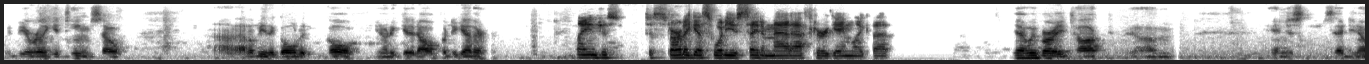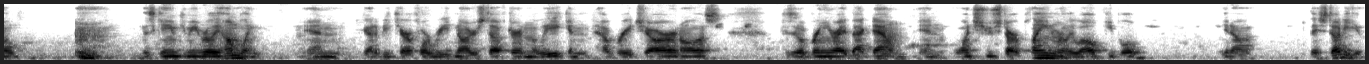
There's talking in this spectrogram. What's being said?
would be a really good team. So uh, that'll be the goal. To, goal, you know, to get it all put together. Lane, just to start, I guess, what do you say to Matt after a game like that? Yeah, we've already talked um, and just said, you know, this game can be really humbling, and you got to be careful reading all your stuff during the week and how great you are and all this because it'll bring you right back down. And once you start playing really well, people, you know, they study you.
